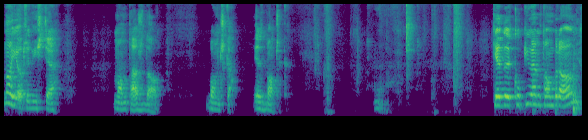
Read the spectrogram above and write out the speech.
No i oczywiście montaż do bączka. Jest bączek. Kiedy kupiłem tą broń,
